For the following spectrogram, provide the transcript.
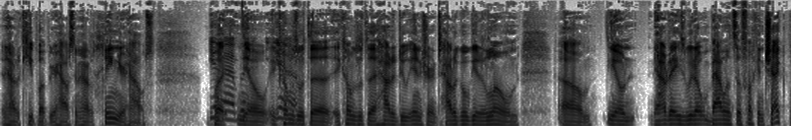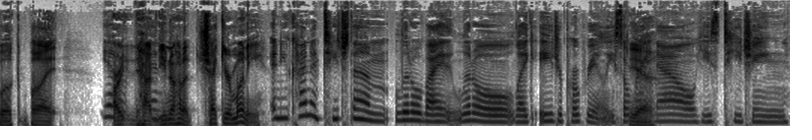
and how to keep up your house and how to clean your house. Yeah, but, you know, it comes with the it comes with the how to do insurance, how to go get a loan. Um, you know, nowadays we don't balance a fucking checkbook, but Yeah. are how and- you know how to check your money? and you kind of teach them little by little like age appropriately so Yeah. right now he's teaching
